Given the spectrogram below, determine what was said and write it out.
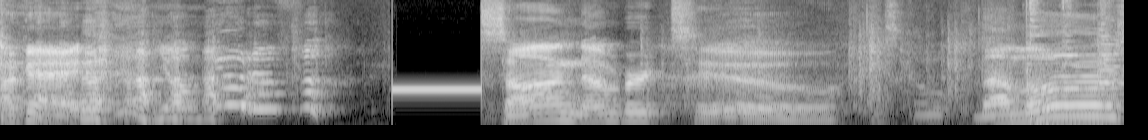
Okay. Yo, beautiful. Song number two. Let's go. Vamos.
